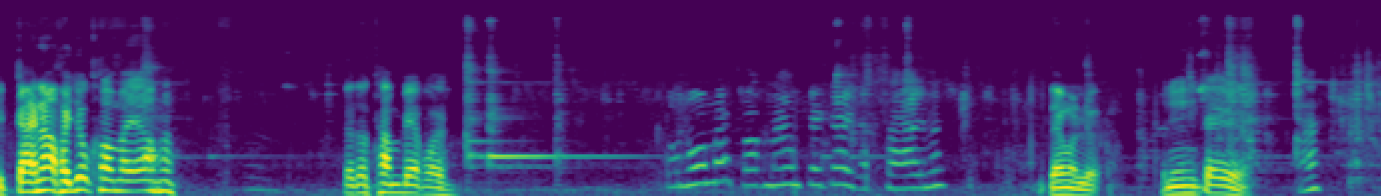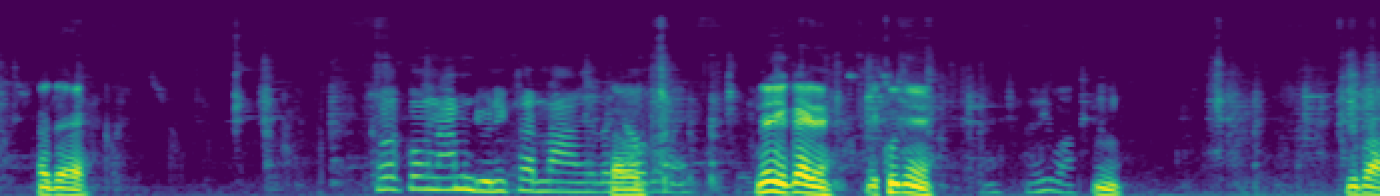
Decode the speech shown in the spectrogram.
ติดกายน้าเขายกเข้ามาเอาเราต้องทำแบบก่อนตรงโน้นไหมก๊อกน้ำใกล้ๆกับทรายไหมได้หมดเลยอันนี้ใกล้เลยฮะเข้าใจเพราะก๊อกน้ำมันอยู่ในคันนาเนี่ยเราจะเอาตรงไหนนี่ใกล้นี่นี่คุณนี่อันนี้บ่อืมหรือเปล่า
